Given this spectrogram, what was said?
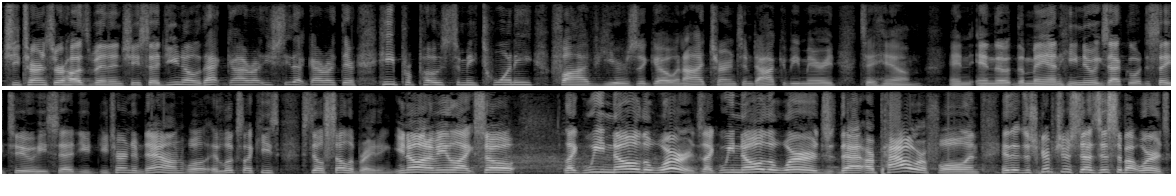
she turns to her husband and she said you know that guy right you see that guy right there? He proposed to me 25 years ago, and I turned him down. I could be married to him. And, and the, the man, he knew exactly what to say too. He said, you, you turned him down? Well, it looks like he's still celebrating. You know what I mean? Like, so like we know the words like we know the words that are powerful and the scripture says this about words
